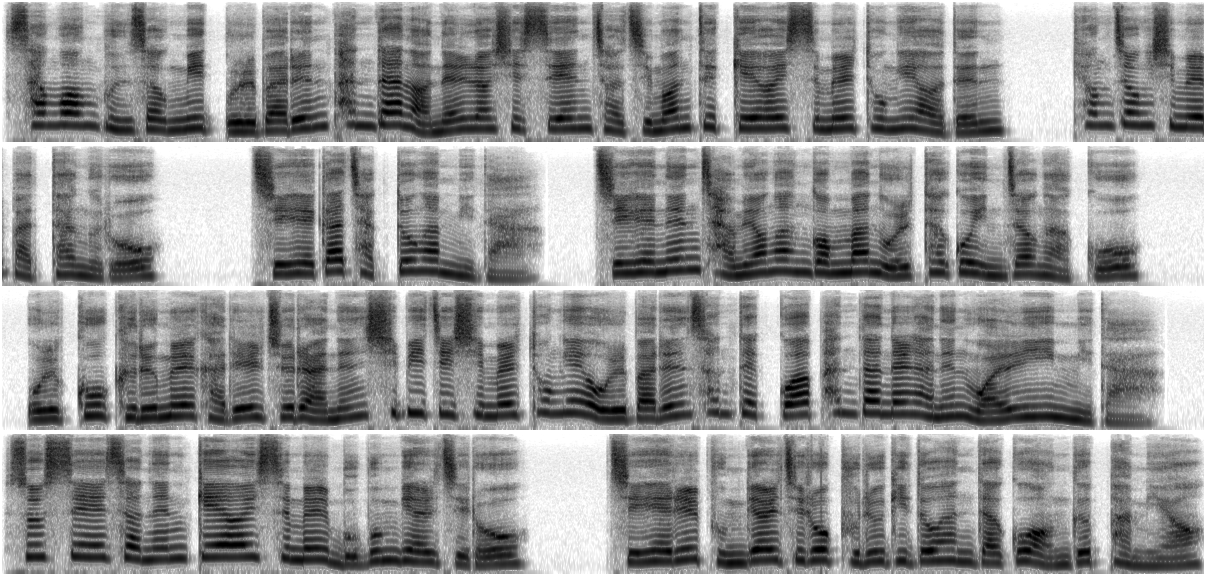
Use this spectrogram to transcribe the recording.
상황 분석 및 올바른 판단 어넬러시스 앤 저지먼트 깨어있음을 통해 얻은 평정심을 바탕으로 지혜가 작동합니다. 지혜는 자명한 것만 옳다고 인정하고 옳고 그름을 가릴 줄 아는 12지심을 통해 올바른 선택과 판단을 하는 원리입니다. 소스에서는 깨어있음을 무분별지로 지혜를 분별지로 부르기도 한다고 언급하며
